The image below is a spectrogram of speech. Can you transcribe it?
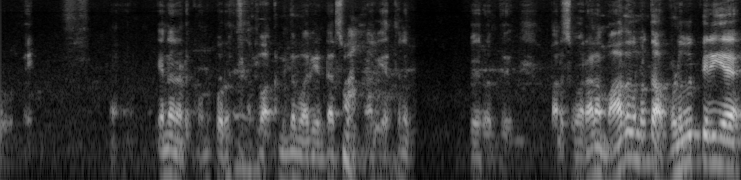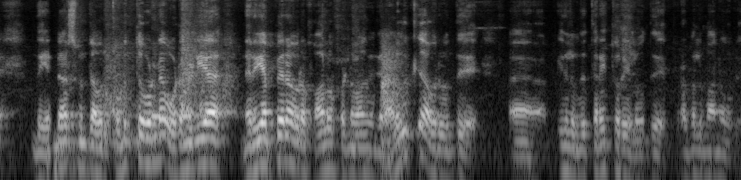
ஒரு உண்மை. என்ன நடக்கும்னு பொறுத்து பார்க்கணும். இந்த மாதிரி என்டார்ஸ்மெண்ட் எத்தனை பேர் வந்து மனசு வர ஆனால் மாதவன் வந்து அவ்வளவு பெரிய இந்த என்டார்ஸ்மெண்ட் அவர் கொடுத்த உடனே உடனடியாக நிறைய பேர் அவரை ஃபாலோ பண்ணுவாங்கங்கிற அளவுக்கு அவர் வந்து இதில் இதுல வந்து திரைத்துறையில் வந்து பிரபலமான ஒரு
